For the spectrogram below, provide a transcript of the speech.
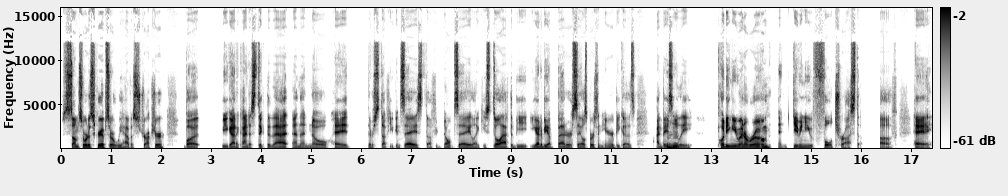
some sort of scripts or we have a structure, but you got to kind of stick to that and then know, hey, there's stuff you can say, stuff you don't say. Like you still have to be, you got to be a better salesperson here because I'm mm-hmm. basically mm-hmm. putting you in a room and giving you full trust of, hey,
